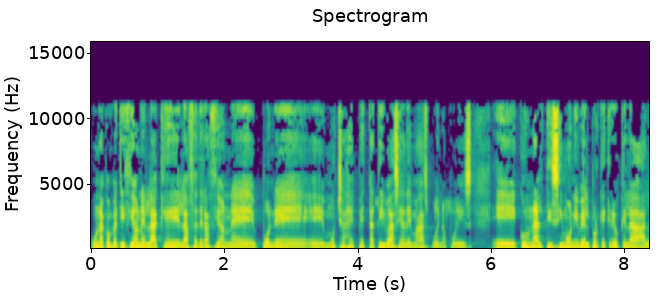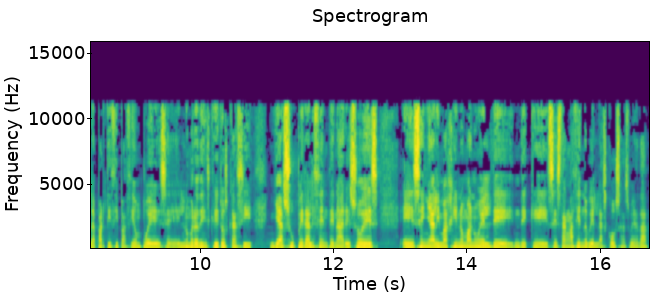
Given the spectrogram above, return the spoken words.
Una competición en la que la Federación eh, pone eh, muchas expectativas y además, bueno, pues eh, con un altísimo nivel porque creo que la, participación, pues el número de inscritos casi ya supera el centenar. Eso es señal, imagino, Manuel, de, que se están haciendo bien las cosas, ¿verdad?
